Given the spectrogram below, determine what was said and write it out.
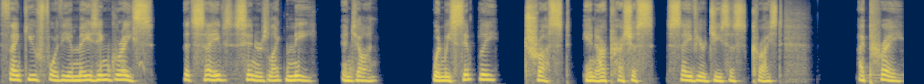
Thank you for the amazing grace that saves sinners like me and John when we simply trust in our precious Savior Jesus Christ. I pray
